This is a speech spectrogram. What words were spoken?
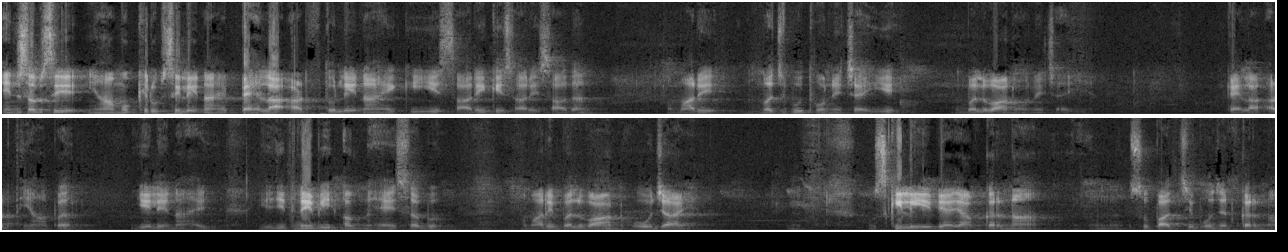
इन सबसे यहाँ मुख्य रूप से लेना है। पहला अर्थ तो लेना है कि ये सारे के सारे साधन हमारे मज़बूत होने चाहिए, बलवान होने चाहिए। पहला अर्थ यहाँ पर ये लेना है, ये जितने भी अंग हैं सब हमारे बलवान हो जाएँ। उसके लिए व्यायाम करना, सुपाच्य भोजन करना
